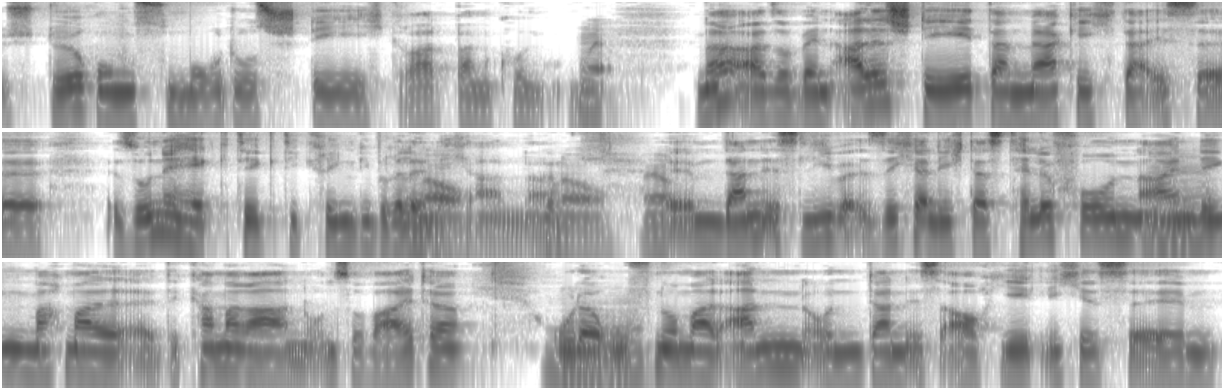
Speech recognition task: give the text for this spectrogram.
Störungsmodus stehe ich gerade beim Kunden. Ja. Ne? Also wenn alles steht, dann merke ich, da ist äh, so eine Hektik, die kriegen die Brille genau, nicht an. Ne? Genau, ja. ähm, dann ist lieber sicherlich das Telefon mhm. ein Ding, mach mal äh, die Kamera an und so weiter. Oder mhm. ruf nur mal an und dann ist auch jegliches ähm,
